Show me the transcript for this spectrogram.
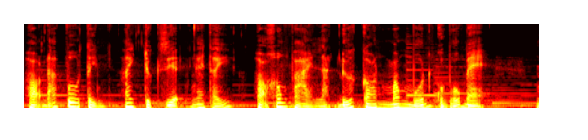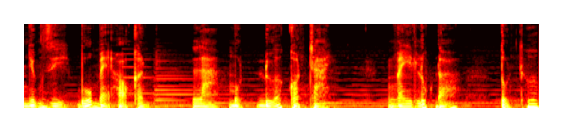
họ đã vô tình hay trực diện nghe thấy họ không phải là đứa con mong muốn của bố mẹ. Những gì bố mẹ họ cần là một đứa con trai ngay lúc đó, tổn thương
